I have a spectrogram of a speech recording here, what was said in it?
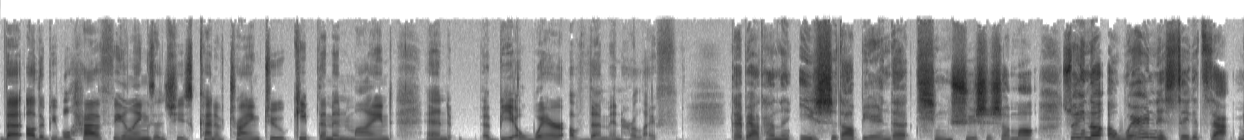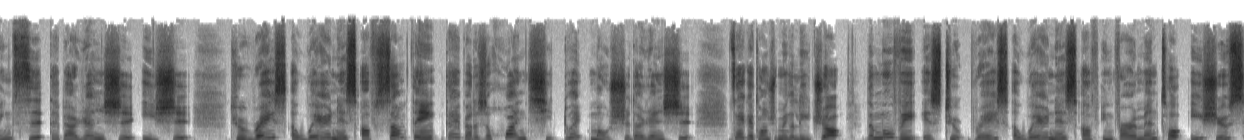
that other people have feelings and she's kind of trying to keep them in mind and uh, be aware of them in her life. 代表他能意识到别人的情绪是什么。所以呢，awareness 这个字啊，名词代表认识、意识。To raise awareness of something 代表的是唤起对某事的认识。再给同学们一个例句哦：The movie is to raise awareness of environmental issues，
